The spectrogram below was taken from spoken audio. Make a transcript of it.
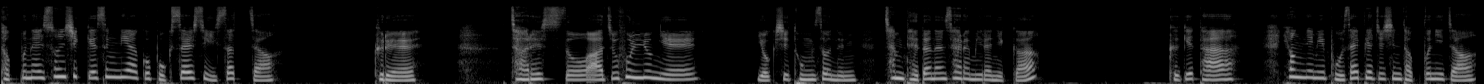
덕분에 손쉽게 승리하고 복수할 수 있었죠. 그래. 잘했어. 아주 훌륭해. 역시 동서는 참 대단한 사람이라니까. 그게 다 형님이 보살펴 주신 덕분이죠.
